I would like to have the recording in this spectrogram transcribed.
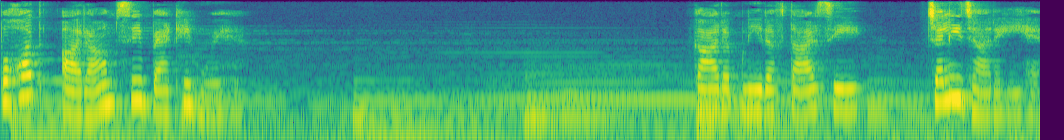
बहुत आराम से बैठे हुए हैं। कार अपनी रफ्तार से चली जा रही है।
